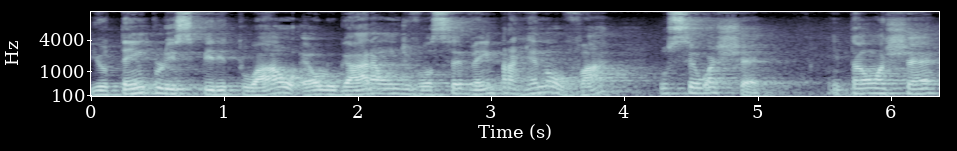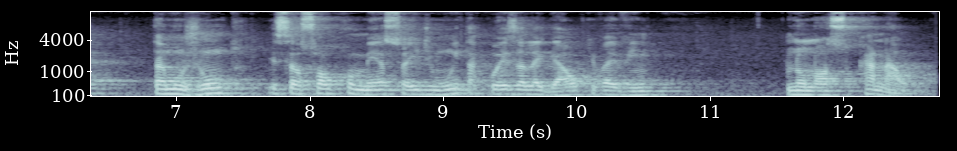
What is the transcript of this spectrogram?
E o templo espiritual é o lugar onde você vem para renovar o seu axé. Então, axé Tamo junto. Isso é só o começo aí de muita coisa legal que vai vir no nosso canal.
